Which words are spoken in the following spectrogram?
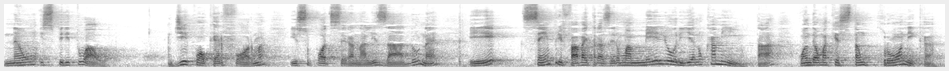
Não espiritual. De qualquer forma, isso pode ser analisado, né? E sempre Fá vai trazer uma melhoria no caminho, tá? Quando é uma questão crônica,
